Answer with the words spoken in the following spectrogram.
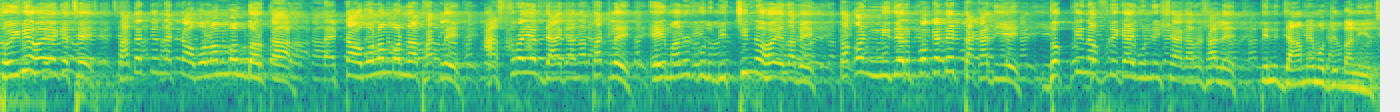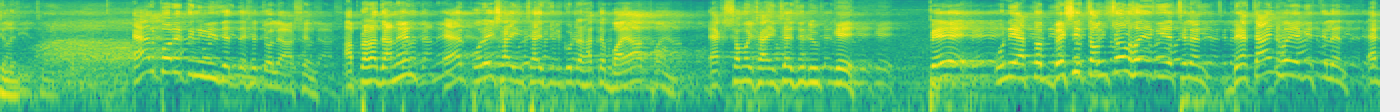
তৈরি হয়ে গেছে। তাদের জন্য একটা অবলম্বন দরকার। একটা অবলম্বন না থাকলে, আশ্রয়ের জায়গা না থাকলে এই মানুষগুলো বিচ্ছিন্ন হয়ে যাবে। তখন নিজের পকেটের টাকা দিয়ে দক্ষিণ আফ্রিকায় উনিশশো এগারো সালে তিনি জামে মসজিদ বানিয়েছিলেন। এরপরে তিনি নিজের দেশে চলে আসেন। আপনারা জানেন, এরপরেই শাহিন শাহিদ হাতে বায়াত হন। এক সময় শাহিন শাহিদকে পেয়ে উনি এত বেশি চঞ্চল হয়ে গিয়েছিলেন, বেচাইন হয়ে গিয়েছিলেন। এক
